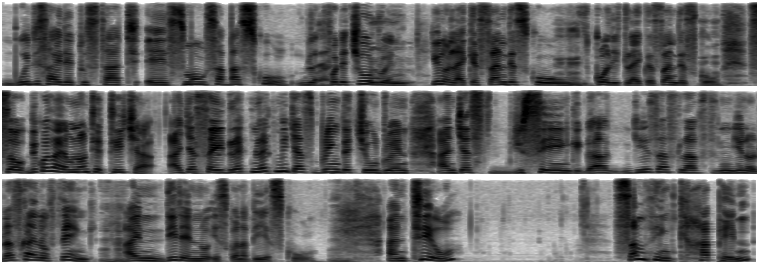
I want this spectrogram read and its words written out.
we decided to start a small Sabbath school Right. for the children. Mm-hmm. You know, like a Sunday school. Mm-hmm. Call it like a Sunday school. Mm-hmm. So because I am not a teacher, I just said let let me just bring the children and just you sing uh, Jesus loves you know that kind of thing. I didn't know it's gonna be a school until something happened.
